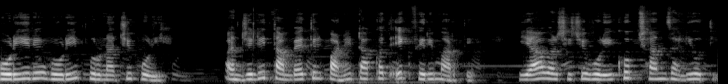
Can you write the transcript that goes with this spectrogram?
होळी रे होळी पूर्णाची होळी. अंजली तांब्यातील पाणी टाकत एक फेरी मारते. या वर्षीची होळी खूप छान झाली होती.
